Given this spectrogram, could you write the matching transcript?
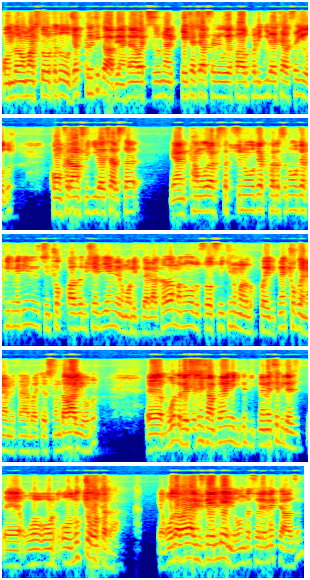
Ondan o maçta ortada olacak. Kritik abi yani Fenerbahçe sezonlar geç açarsa ve UEFA Avrupa Ligi ile açarsa iyi olur. Konferans Ligi ile açarsa yani tam olarak statüsü ne olacak, parası ne olacak bilmediğimiz için çok fazla bir şey diyemiyorum o ligle alakalı ama ne olursa olsun iki numaralı kupaya gitmek çok önemli Fenerbahçe açısından. Daha iyi olur. Ee, bu arada Beşiktaş'ın şampiyonayla gidip gitmemesi bile e, or, oldukça ortada. Ya o da bayağı %50-50 onu da söylemek lazım.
